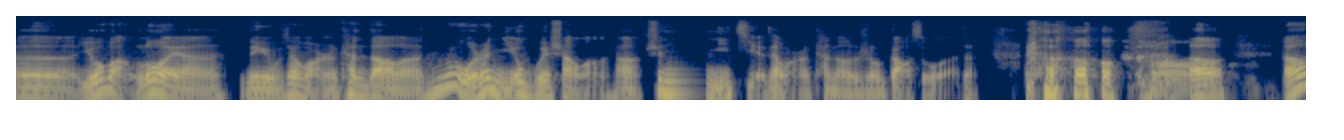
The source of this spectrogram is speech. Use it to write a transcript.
呃，有网络呀，那个我在网上看到了。他说：“我说你又不会上网啊，是你姐在网上看到的时候告诉我的。”然后，然后，然后，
